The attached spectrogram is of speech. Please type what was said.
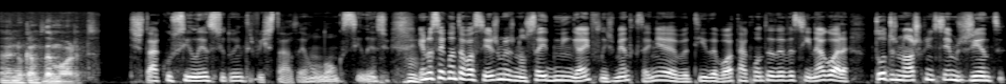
uh, no campo da morte. Destaca o silêncio do entrevistado. É um longo silêncio. Eu não sei quanto a vocês, mas não sei de ninguém, felizmente, que tenha batido a bota à conta da vacina. Agora, todos nós conhecemos gente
